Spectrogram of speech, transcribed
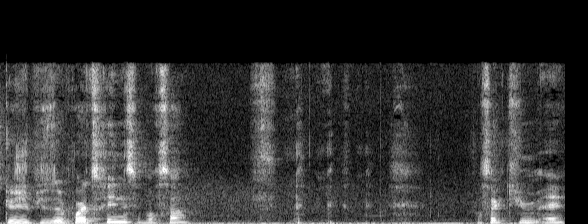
Parce que j'ai plus de poitrine, c'est pour ça. C'est pour ça que tu me hais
